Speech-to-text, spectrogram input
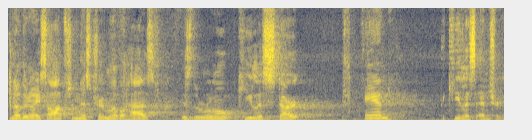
Another nice option this trim level has is the remote keyless start and the keyless entry.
